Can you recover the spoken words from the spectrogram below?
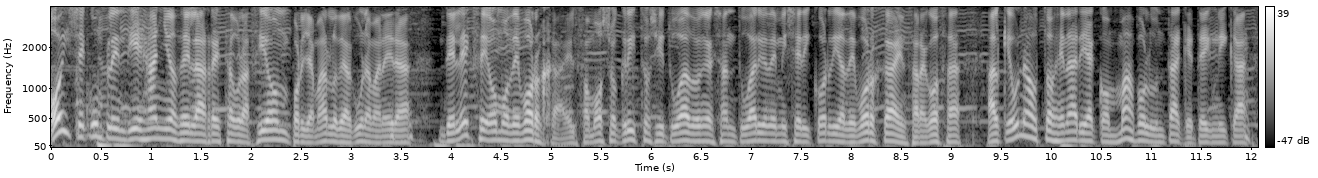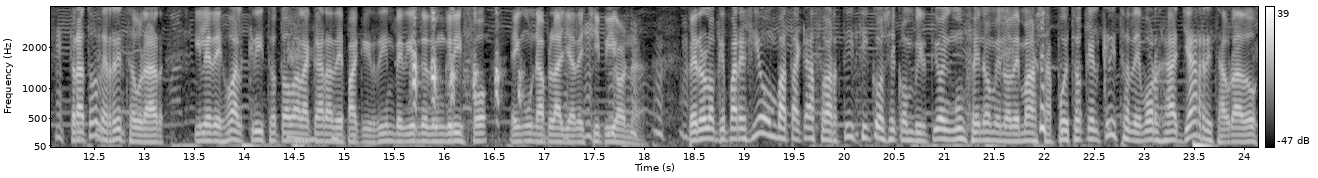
Hoy se cumplen 10 años de la restauración, por llamarlo de alguna manera, del ex Homo de Borja, el famoso Cristo situado en el Santuario de Misericordia de Borja, en Zaragoza, al que una octogenaria con más voluntad que técnica trató de restaurar y le dejó al Cristo toda la cara de paquirrín bebiendo de un grifo en una playa de Chipiona. Pero lo que pareció un batacazo artístico se convirtió en un fenómeno de masa, puesto que el Cristo de Borja, ya restaurado,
